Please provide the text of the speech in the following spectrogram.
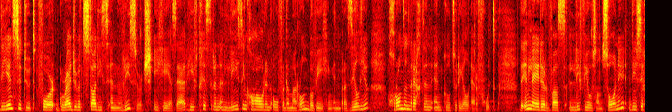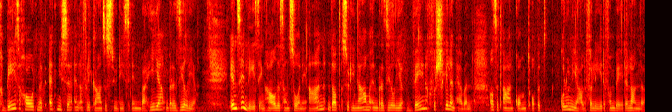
The Institute for Graduate Studies and Research, IGSR, heeft gisteren een lezing gehouden over de Maron-beweging in Brazilië, grondenrechten en cultureel erfgoed. De inleider was Livio Sansone, die zich bezighoudt met etnische en Afrikaanse studies in Bahia, Brazilië. In zijn lezing haalde Sansone aan dat Suriname en Brazilië weinig verschillen hebben als het aankomt op het koloniale verleden van beide landen.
